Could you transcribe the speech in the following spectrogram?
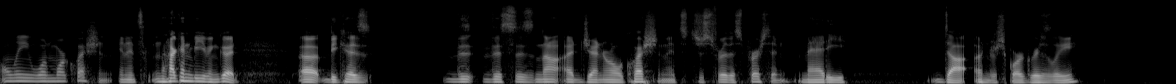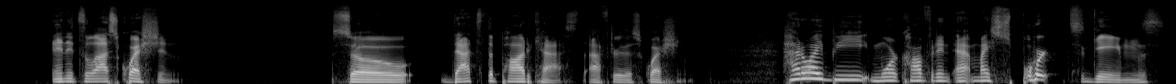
Only one more question, and it's not going to be even good, uh, because th- this is not a general question. It's just for this person, Maddie dot underscore Grizzly, and it's the last question. So that's the podcast after this question. how do I be more confident at my sports games?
